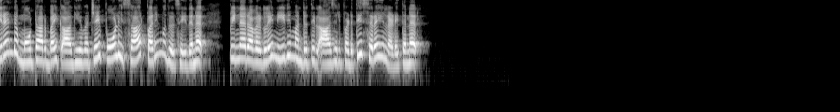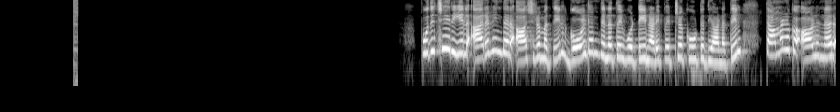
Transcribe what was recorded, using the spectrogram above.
இரண்டு மோட்டார் பைக் ஆகியவற்றை போலீசார் பறிமுதல் செய்தனர். பின்னர் அவர்களை நீதிமன்றத்தில் ஆஜர்படுத்தி சிறையில் அடைத்தனர். புதுச்சேரியில் அரவிந்தர் ஆசிரமத்தில் கோல்டன் தினத்தை ஒட்டி நடைபெற்ற கூட்டு தியானத்தில் தமிழக ஆளுநர்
